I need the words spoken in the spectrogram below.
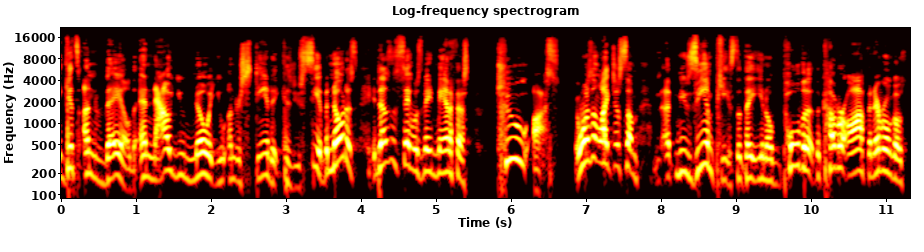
It gets unveiled, and now you know it, you understand it because you see it. But notice, it doesn't say it was made manifest to us. It wasn't like just some uh, museum piece that they, you know, pull the, the cover off and everyone goes,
